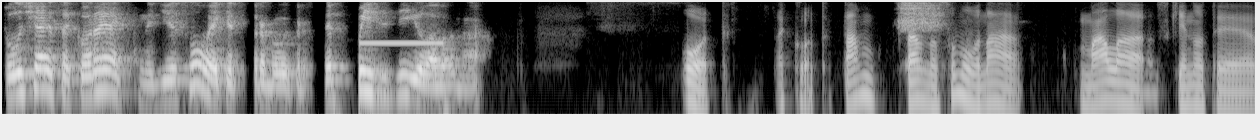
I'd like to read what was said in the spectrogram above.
Получається, коректне дієслово, яке тут треба використати, це пизділа вона. От, так от, там певну суму вона мала скинути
